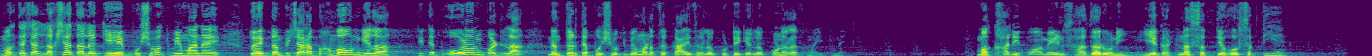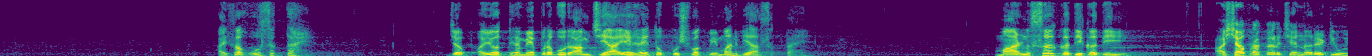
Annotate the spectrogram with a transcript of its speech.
मग त्याच्या लक्षात आलं की हे पुष्पक विमान आहे तो एकदम बिचारा भांबावून गेला तिथे भोवळून पडला. नंतर त्या पुष्पक विमानाचं काय झालं कुठे गेलं कोणालाच माहीत नाही. मग खाली कॉमेंट्स हजारोनी ये घटना सत्य हो सकती है? ऐसा हो सकता है। जब अयोध्या में प्रभु राम जी आए हैं तो पुष्पक विमान भी आ सकता है। माणसं कधी कधी अशा प्रकारचे नरेटिव्ह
